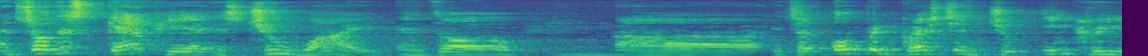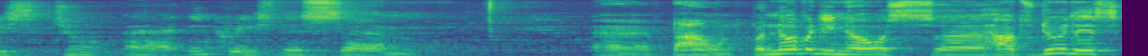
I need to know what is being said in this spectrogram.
and so this gap here is too wide. And so uh, it's an open question to increase, to, uh, increase this um, uh, bound. But nobody knows uh, how to do this.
